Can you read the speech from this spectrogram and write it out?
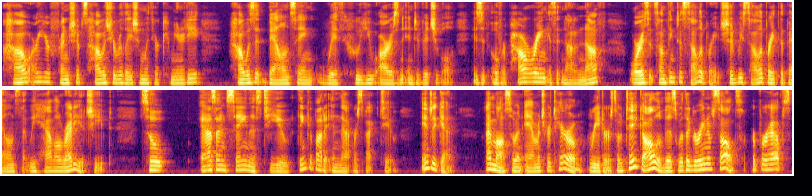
how are your friendships? How is your relation with your community? How is it balancing with who you are as an individual? Is it overpowering? Is it not enough? Or is it something to celebrate? Should we celebrate the balance that we have already achieved? So, as I'm saying this to you, think about it in that respect too. And again, I'm also an amateur tarot reader, so take all of this with a grain of salt, or perhaps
